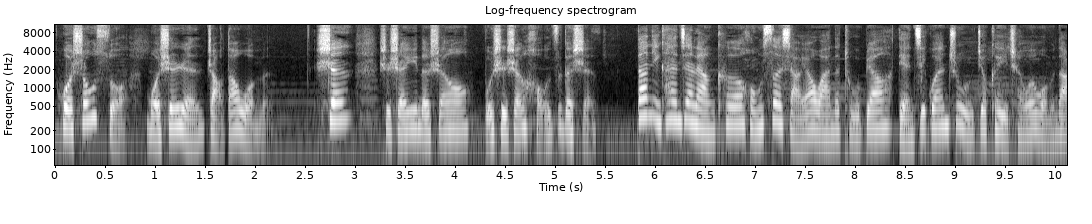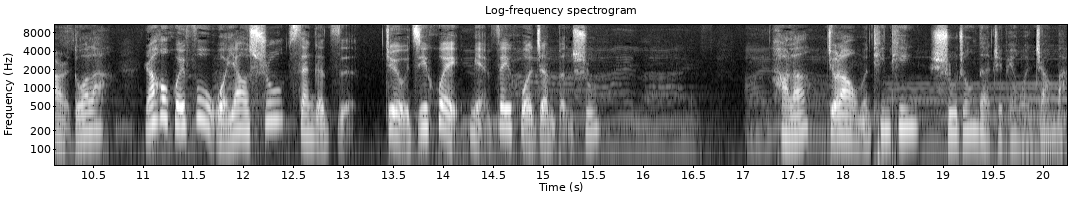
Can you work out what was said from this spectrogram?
或搜索“陌生人”找到我们。声是声音的声哦，不是生猴子的生。当你看见两颗红色小药丸的图标，点击关注就可以成为我们的耳朵啦。然后回复“我要书”三个字，就有机会免费获赠本书。好了，就让我们听听书中的这篇文章吧。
